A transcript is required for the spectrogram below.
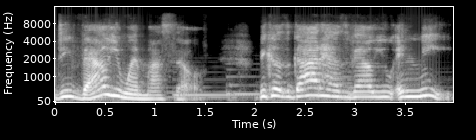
devaluing myself because God has value in me.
